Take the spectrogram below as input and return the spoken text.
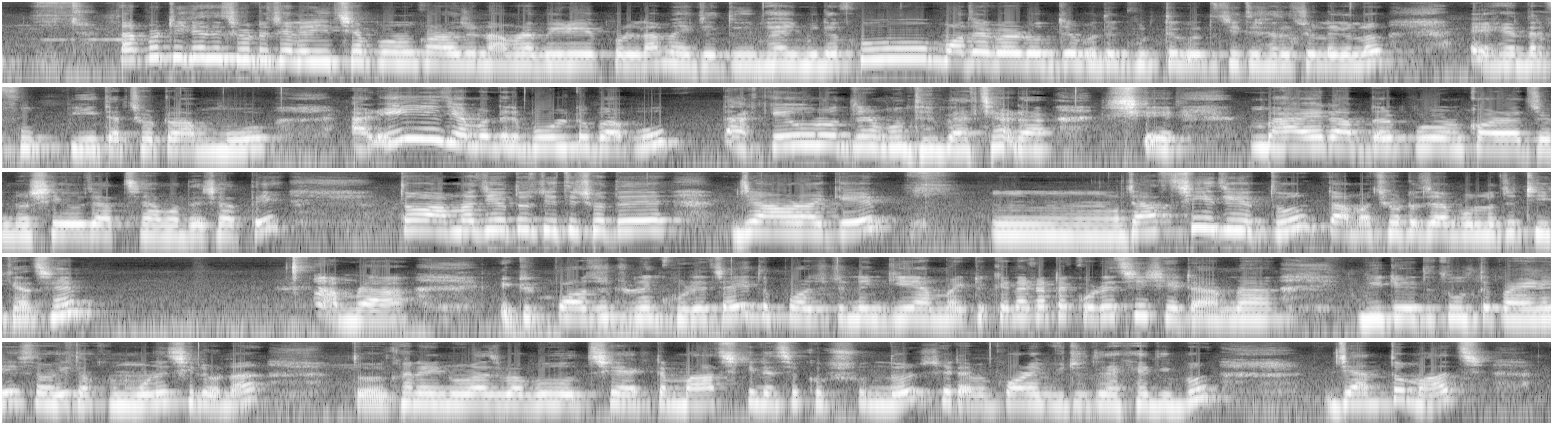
তারপর ঠিক আছে, ছোটো ছেলের ইচ্ছা পূরণ করার জন্য আমরা বেরিয়ে পড়লাম। এই যে দুই ভাই মিলে খুব মজা করে রোদ্রের মধ্যে ঘুরতে ঘুরতে স্মৃতিসৌধে চলে গেলো। এখানে তার ফুপ্পি তার ছোটো আম্মু আর এই যে আমাদের বল্টু বাবু, তাকেও রোদ্রের মধ্যে বেচারা সে ভাইয়ের আবদার পূরণ করার জন্য সেও যাচ্ছে আমাদের সাথে। তো আমরা যেহেতু স্মৃতিসৌধে যাওয়ার আগে যাচ্ছি যেহেতু, তো আমার ছোটো যা বলল যে ঠিক আছে, আমরা একটু পর্যটনে ঘুরে যাই। তো পর্যটনে গিয়ে আমরা একটু কেনাকাটা করেছি, সেটা আমরা ভিডিওতে তুলতে পারিনি সরি তখন মনে ছিল না। তো ওখানে নুরাজবাবু হচ্ছে একটা মাছ কিনেছে খুব সুন্দর, সেটা আমি পরে ভিডিওতে দেখাই দিব। জ্যান্ত মাছ,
